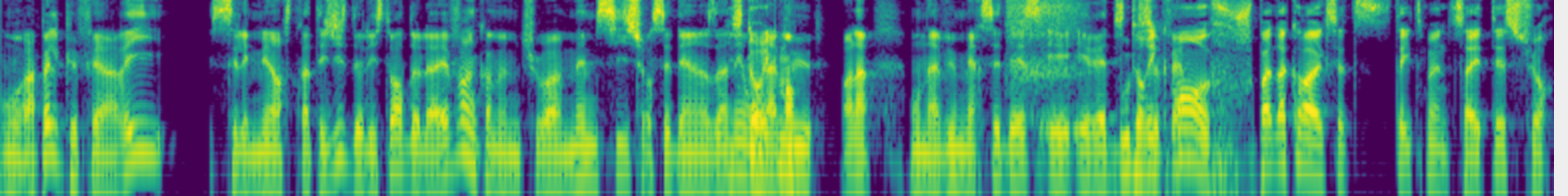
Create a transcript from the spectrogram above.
on rappelle que Ferrari, c'est les meilleurs stratégistes de l'histoire de la F1 quand même, tu vois. Même si sur ces dernières années, on a vu, voilà, on a vu Mercedes et, et Red Bull Historiquement, pff, je suis pas d'accord avec cette statement. Ça a été sur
